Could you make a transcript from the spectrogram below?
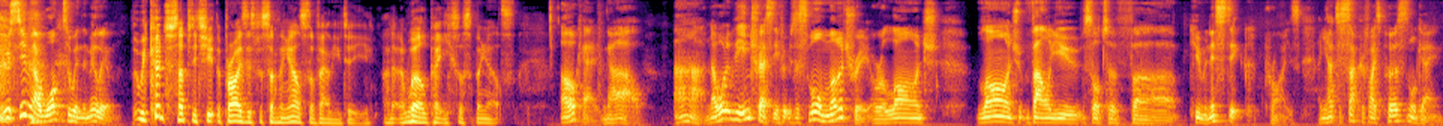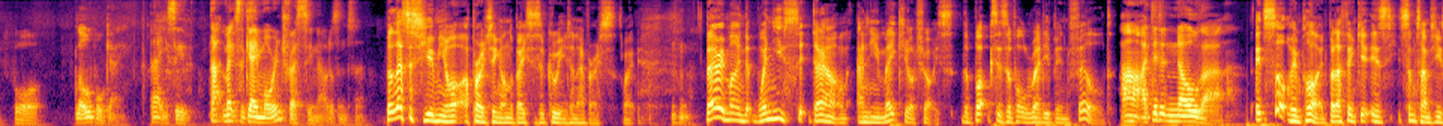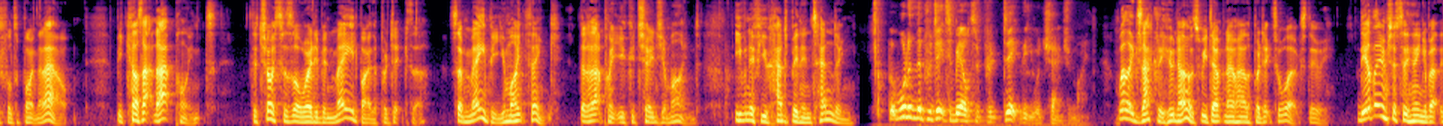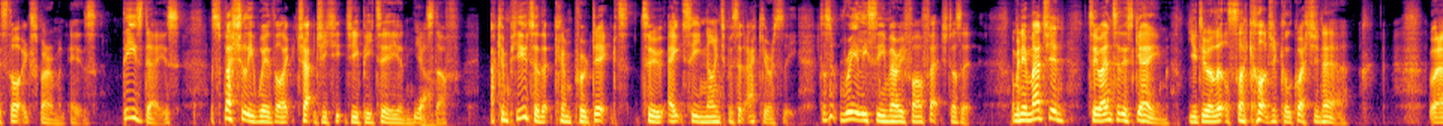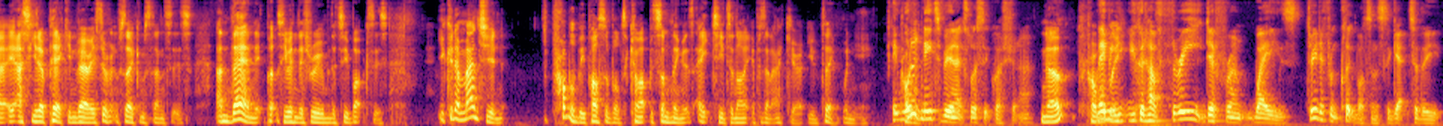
You're assuming I want to win the million. we could substitute the prizes for something else of value to you. I don't know, world peace or something else. Okay, now. Ah, now what would be interesting if it was a small monetary or a large, large value sort of uh, humanistic prize, and you had to sacrifice personal gain for global gain. There, you see, that makes the game more interesting now, doesn't it? But let's assume you're operating on the basis of greed and avarice, right? Bear in mind that when you sit down and you make your choice, the boxes have already been filled. Ah, I didn't know that. It's sort of implied, but I think it is sometimes useful to point that out because at that point, the choice has already been made by the predictor. So maybe you might think that at that point you could change your mind, even if you had been intending. But wouldn't the predictor be able to predict that you would change your mind? Well, exactly. Who knows? We don't know how the predictor works, do we? The other interesting thing about this thought experiment is these days, especially with like Chat GPT and Yeah. stuff, a computer that can predict to 80 90% accuracy doesn't really seem very far fetched, does it? I mean, imagine to enter this game, you do a little psychological questionnaire where it asks you to pick in various different circumstances, and then it puts you in this room with the two boxes. You can imagine it's probably possible to come up with something that's 80 to 90% accurate, you'd think, wouldn't you? It wouldn't need to be an explicit questionnaire. No? Probably. Maybe you could have three different ways, three different click buttons to get to the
